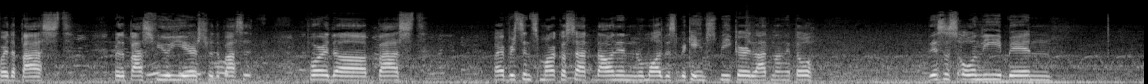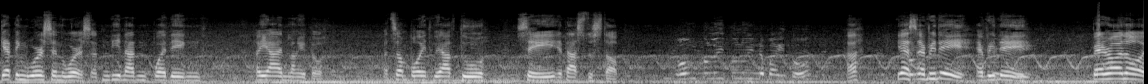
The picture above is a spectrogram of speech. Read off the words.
for the past for the past few years, for the past for the past ever since Marcos sat down and Romualdez became speaker, lahat ng ito this has only been getting worse and worse at hindi natin pwedeng hayaan lang ito. At some point, we have to say it has to stop. Kung tuloy-tuloy na ba ito? Ha? Yes, every day. Every day. Pero ano,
